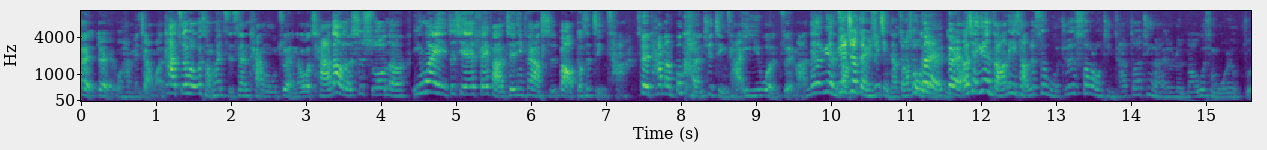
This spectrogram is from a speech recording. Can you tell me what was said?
对对，我还没讲完。他最后为什么会只剩贪污罪呢？我查到的是说呢，因为这些非法接近、非法施暴都是警察，所以他们不可能去警察一一问罪嘛。那个院长因为就等于是警察抓错人，对对，而且院长的立场就是，我觉得收容警察抓进来的人啊，为什么我有罪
